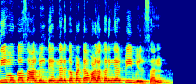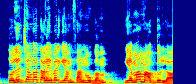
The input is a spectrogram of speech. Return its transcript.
திமுக சார்பில் தேர்ந்தெடுக்கப்பட்ட வழக்கறிஞர் பி. வில்சன் தொழிற்சங்க தலைவர் M. Shanmugam M. M. Abdullah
